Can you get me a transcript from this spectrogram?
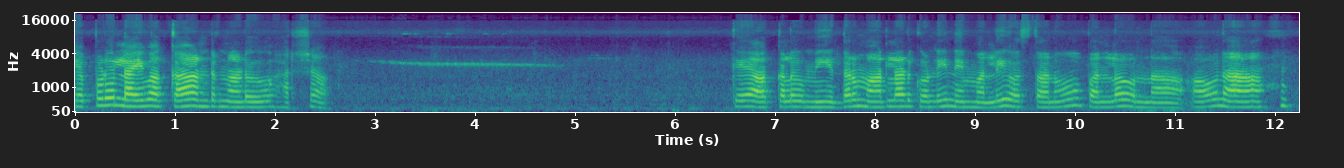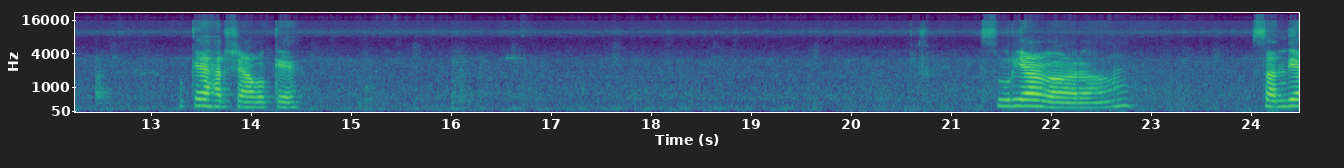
ఎప్పుడు లైవ్ అక్క అంటున్నాడు హర్ష. ఓకే అక్కలు మీ ఇద్దరు మాట్లాడుకోండి నేను మళ్ళీ వస్తాను పనిలో ఉన్నా. అవునా? ఓకే హర్ష ఓకే. సూర్య గారా? సంధ్య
